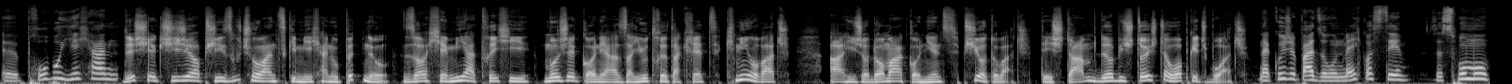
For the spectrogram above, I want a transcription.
e, probu jechan. Gdyż je krzyżar przy zvučovanskim jechanu pytnął, zo chemia trichy może konia za jutry takret knijować, a hižo doma koniec przygotować. Tam derbiš to jeszcze obkedźbować. Na kujże pad zo un mehkosti, ze svumu,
